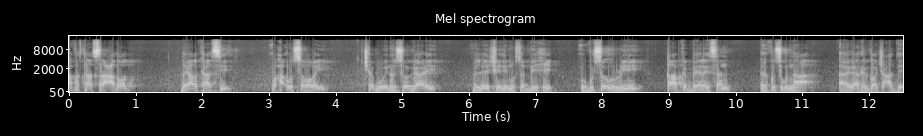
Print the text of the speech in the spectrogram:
Afartaas saacadood dagaalkaasi waxa uu sababay jab weyn oo soo gaadhay maleeshiyadii muuse biixi uu ku soo ururiyey qaabka beelaysan ee ku sugnaa agagaarka gooja cadde.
